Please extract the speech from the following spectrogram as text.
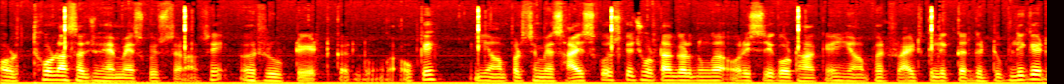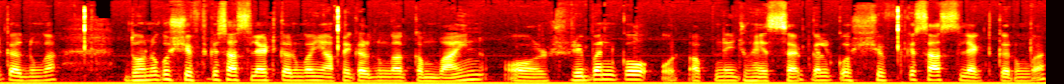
और थोड़ा सा जो है मैं इसको इस तरह से रोटेट कर लूँगा ओके यहाँ पर से मैं साइज़ को इसके छोटा कर दूँगा और इसी को उठा के यहाँ पर राइट क्लिक करके डुप्लीकेट कर दूँगा। दोनों को शिफ्ट के साथ सिलेक्ट करूँगा, यहाँ पे कर दूँगा कंबाइन और रिबन को और अपने जो है सर्कल को शिफ्ट के साथ सिलेक्ट करूँगा।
